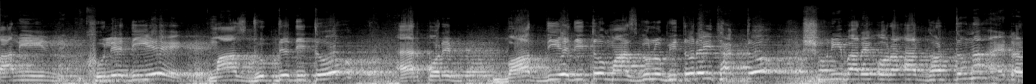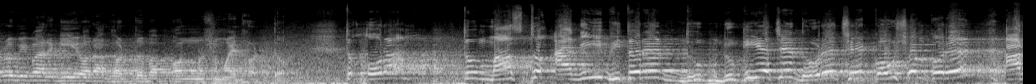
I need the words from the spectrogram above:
পানি খুলে দিয়ে মাছ ঢুকতে দিত, এরপরে বাদ দিয়ে দিত, মাছগুলো ভিতরেই থাকতো। শনিবারে ওরা আর ধরতো না, এটা রবিবার গিয়ে ওরা ধরতো বা অন্য সময় ধরতো। তো ওরা তো মাছ তো আগেই ভিতরে ঢুকিয়েছে, ধরেছে, কৌশল করে, আর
